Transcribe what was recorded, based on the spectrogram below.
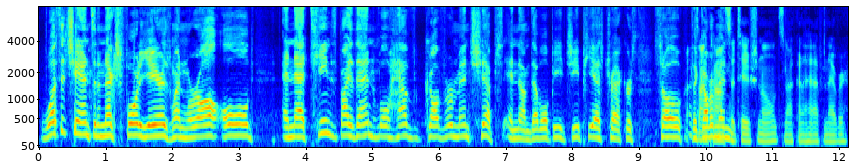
what's the chance in the next 40 years when we're all old and that teens by then will have government chips in them that will be GPS trackers? So That's the government. unconstitutional. It's not going to happen ever.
